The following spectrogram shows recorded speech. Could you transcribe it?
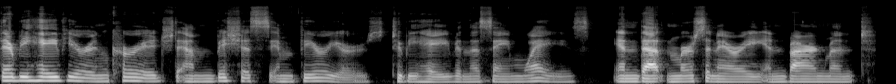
Their behavior encouraged ambitious inferiors to behave in the same ways. In that mercenary environment,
